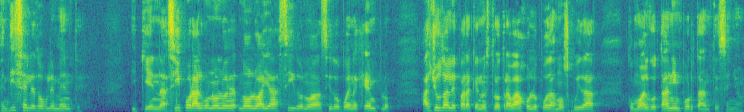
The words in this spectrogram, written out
Bendícele doblemente. Y quien así por algo no lo, no lo haya sido, no ha sido buen ejemplo, ayúdale para que nuestro trabajo lo podamos cuidar como algo tan importante, Señor.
